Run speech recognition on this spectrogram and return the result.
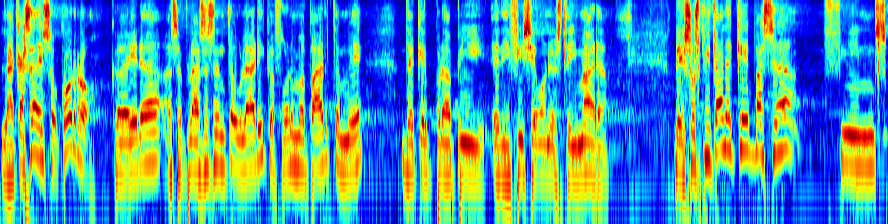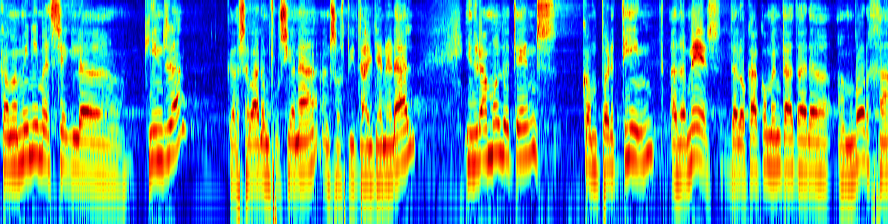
la Casa de Socorro, que era a la plaça Sant Eulari, que forma part també d'aquest propi edifici on estem ara. Bé, l'hospital aquest va ser fins com a mínim al segle XV, que se varen fusionar en l'Hospital General, i durant molt de temps compartint, a més de lo que ha comentat ara en Borja,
